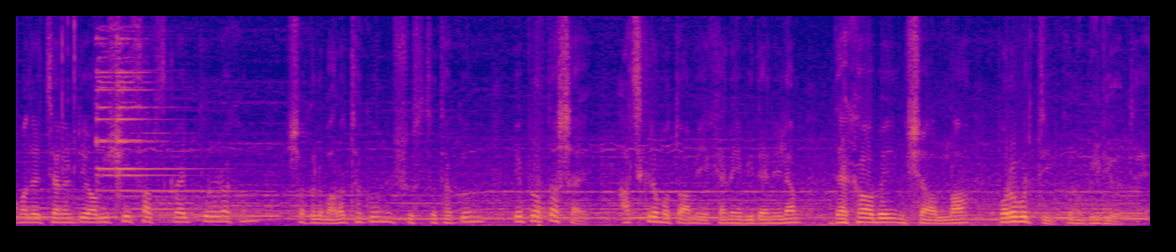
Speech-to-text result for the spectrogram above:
আমাদের চ্যানেলটি অবশ্যই সাবস্ক্রাইব করে রাখুন। সকলে ভালো থাকুন, সুস্থ থাকুন। এ প্রত্যাশায় আজকের মতো আমি এখানে বিদায় নিলাম। দেখা হবে ইনশাআল্লাহ পরবর্তী কোনো ভিডিওতে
